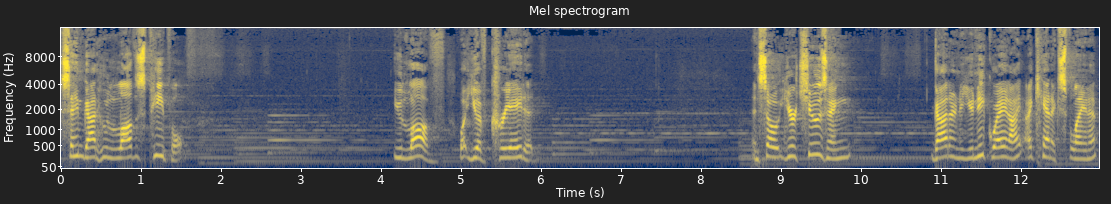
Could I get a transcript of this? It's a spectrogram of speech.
Same God who loves people. You love what you have created. And so you're choosing God in a unique way, and I, I can't explain it.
